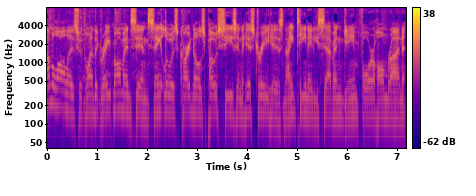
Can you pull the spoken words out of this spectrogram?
Tom Lawless with one of the great moments in St. Louis Cardinals postseason history, his 1987 Game 4 home run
